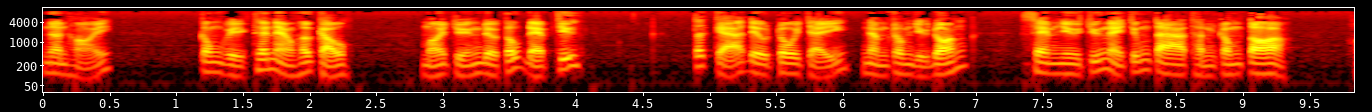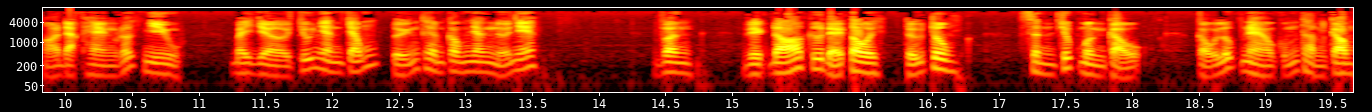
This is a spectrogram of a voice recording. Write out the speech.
nên hỏi, công việc thế nào hả cậu? Mọi chuyện đều tốt đẹp chứ? Tất cả đều trôi chảy, nằm trong dự đoán, xem như chuyến này chúng ta thành công to. Họ đặt hàng rất nhiều, bây giờ chú nhanh chóng tuyển thêm công nhân nữa nhé. Vâng, việc đó cứ để tôi, Tử Trung. Xin chúc mừng cậu, cậu lúc nào cũng thành công.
